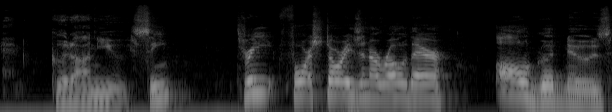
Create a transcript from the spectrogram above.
And good on you. See? Three, four stories in a row there. All good news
